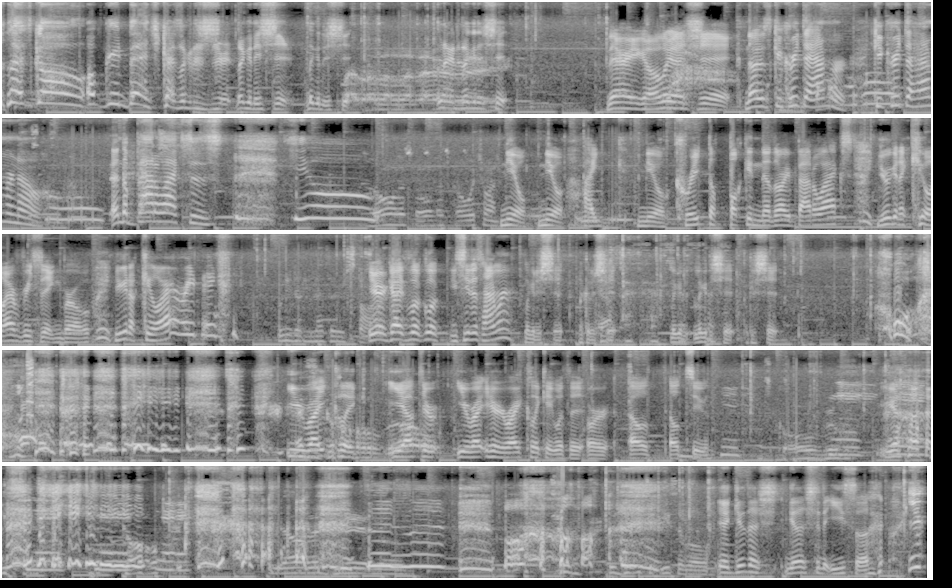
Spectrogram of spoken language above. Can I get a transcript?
Let's go! Upgrade bench! Guys, look at this shit. Look at this shit. Look at this shit. Look at, look at this shit. There you go. Look at that shit. Now let's create the hammer. Can create the hammer now. And the battle axes. Yo. Go, let's go, let's go. Which one? Neil, Neil, I, Neil, create the fucking netherite battle axe. You're gonna kill everything, bro. You're gonna kill everything. We need another star. Here, guys, look, look. You see this hammer? Look at this shit. Look at this shit. Look at, look at this shit. Look at this shit. Oh! you right click. You have to. You right here. Right click it with it or L L two. Let's go. bro. Yeah. Yeah, give that sh give that shit to Issa. you, you,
